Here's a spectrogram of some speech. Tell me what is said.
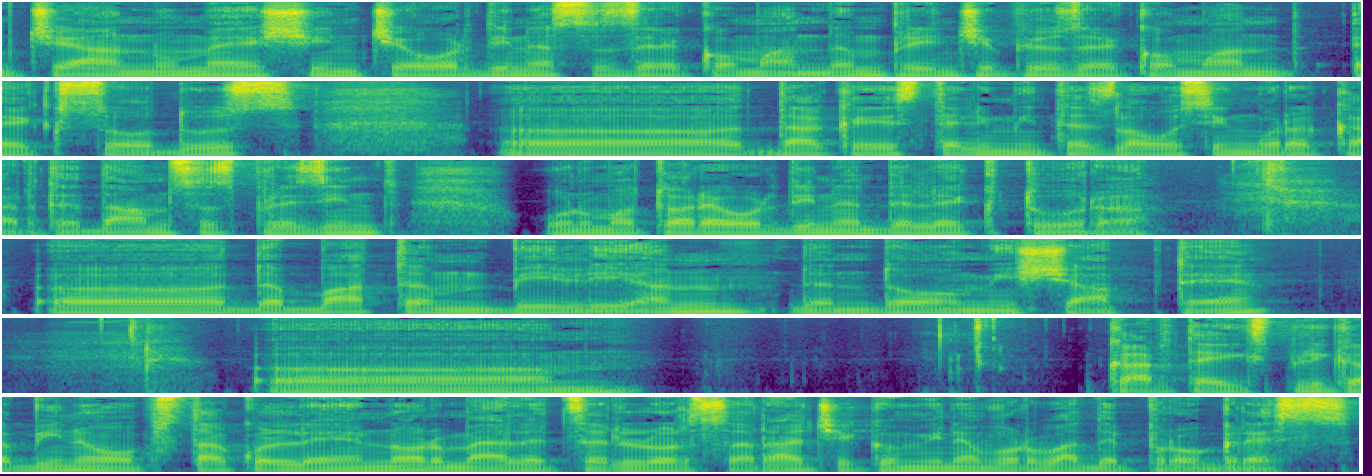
ce anume și în ce ordine să-ți recomand. În principiu îți recomand Exodus uh, dacă este limitez la o singură carte, dar am să-ți prezint următoarea ordine de lectură. Uh, The Bottom Billion din 2007 Uh, cartea explică bine obstacolele enorme ale țărilor sărace când vine vorba de progres.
